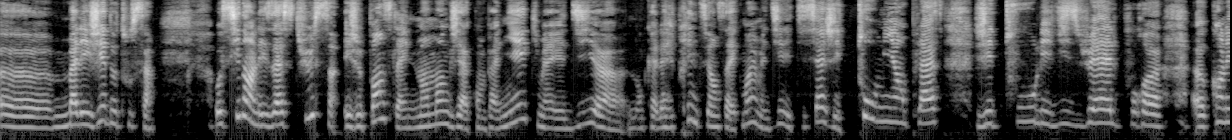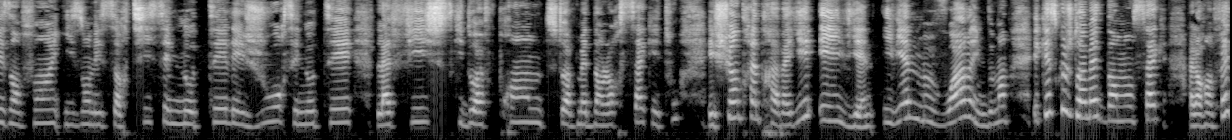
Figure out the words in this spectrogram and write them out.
euh, m'alléger de tout ça. Aussi dans les astuces, et je pense là une maman que j'ai accompagnée qui m'avait dit, euh, donc elle avait pris une séance avec moi, elle m'a dit Laetitia, j'ai tout mis en place, j'ai tous les visuels pour euh, euh, quand les enfants ils ont les sorties, c'est noté les jours, c'est noté la fiche, ce qu'ils doivent prendre, ce qu'ils doivent mettre dans leur sac et tout. Et je suis en train de travailler et ils viennent, ils viennent me voir et ils me demandent et qu'est-ce que je dois mettre dans mon sac? Alors en fait,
